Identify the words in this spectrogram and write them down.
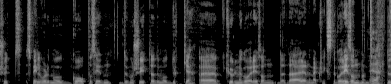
shoot-spill hvor du må gå opp på siden, du må skyte, du må dukke. Uh, kulene går i sånn Det, det er rene Matrix. Det går i sånn Ja. du,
